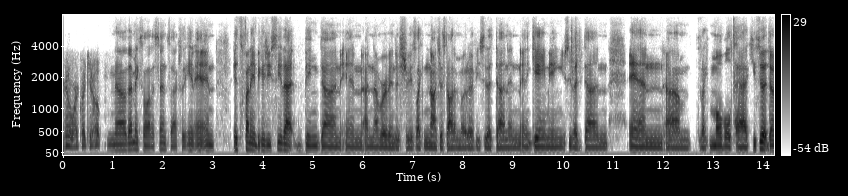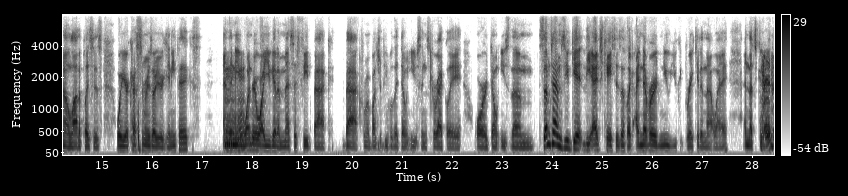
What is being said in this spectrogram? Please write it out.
not gonna work like you hope. No, that makes a lot of sense actually, and, and, and it's funny because you see that being done in a number of industries, like not just automotive. You see that done in, in gaming. You see that done in um, like mobile tech. You see that done in a lot of places where your customers are your guinea pigs and mm-hmm. then you mm-hmm. wonder why you get a mess of feedback back from a bunch of people that don't use things correctly or don't use them. Sometimes you get the edge cases of like, I never knew you could break it in that way, and that's good.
